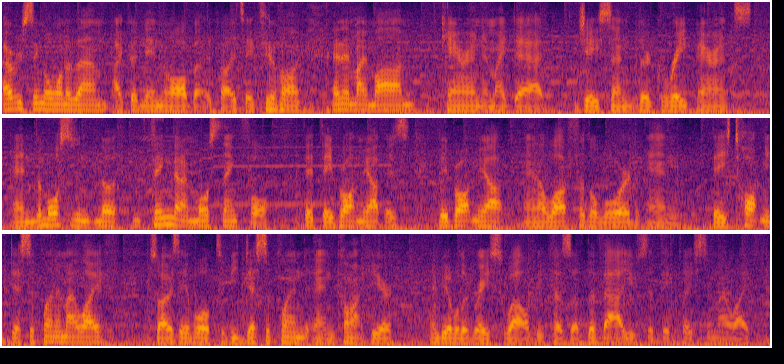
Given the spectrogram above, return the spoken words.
every single one of them, I could name them all, but it'd probably take too long. And then my mom, Karen, and my dad, Jason, they're great parents. And the most, the thing that I'm most thankful that they brought me up is they brought me up and a love for the Lord and they taught me discipline in my life. So I was able to be disciplined and come out here and be able to race well because of the values that they've placed in my life.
